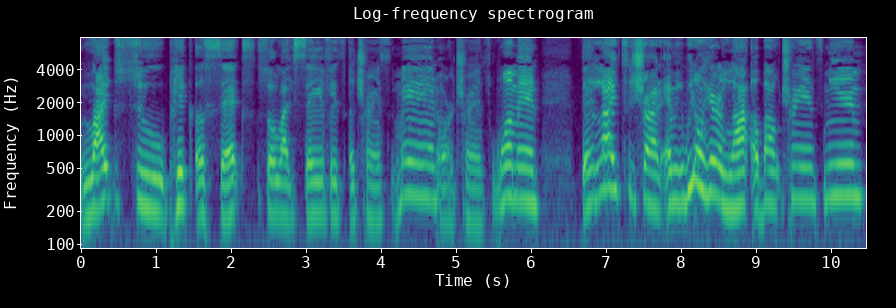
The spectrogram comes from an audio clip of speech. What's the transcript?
likes to pick a sex. So, like, say if it's a trans man or a trans woman, they like to try. To, I mean, we don't hear a lot about trans men,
